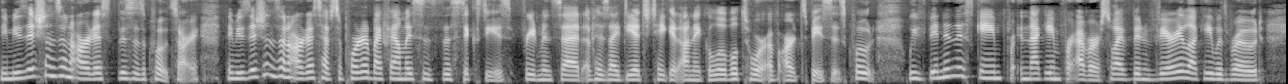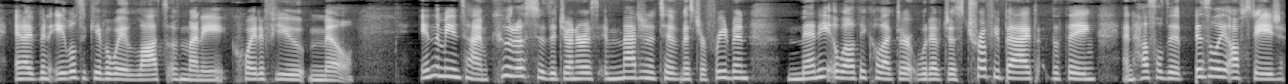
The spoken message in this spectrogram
The musicians and artists, this is a quote, sorry. The musicians and artists have supported my family since the 60s, Freedman said of his idea to take it on a global tour of art spaces. Quote, we've been in this game, for, in that game forever, so I've been very lucky with Rode, and I've been able to give away lots of money, quite a few mil. In the meantime, kudos to the generous, imaginative Mr. Freedman. Many a wealthy collector would have just trophy bagged the thing and hustled it busily off stage,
